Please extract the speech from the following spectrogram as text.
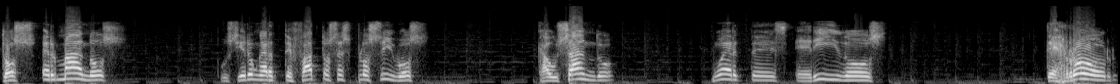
dos hermanos pusieron artefactos explosivos causando muertes, heridos, terror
